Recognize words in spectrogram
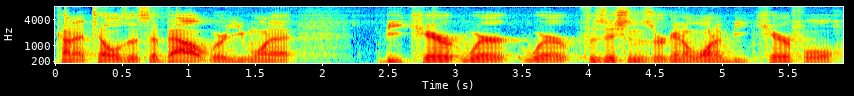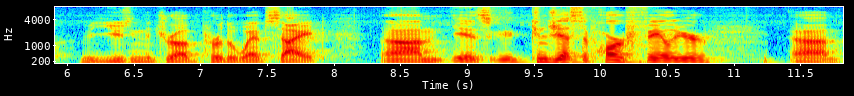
kind of tells us about where you want to be care where where physicians are going to want to be careful using the drug per the website um, is congestive heart failure, um,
